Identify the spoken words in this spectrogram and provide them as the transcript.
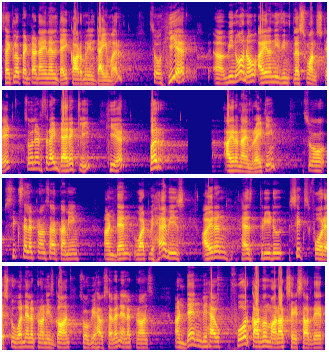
cyclopentadienyl dicarbonyl dimer. So, here uh, we know now iron is in plus 1 state. So, let us write directly here per iron I am writing. So, 6 electrons are coming and then what we have is iron has 3 to 6 4 s 2 1 electron is gone. So, we have 7 electrons and then we have 4 carbon monoxides are there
